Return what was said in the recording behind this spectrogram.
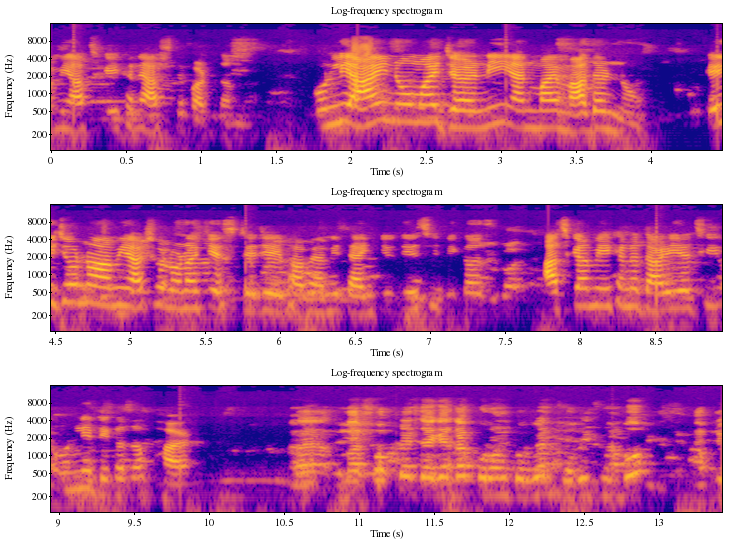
আমি আজকে এখানে আসতে পারতাম না। Only I know my journey and my mother know এই জন্য আমি আসলে ওনাকে স্টেজে এইভাবে আমি থ্যাংক ইউ দিয়েছি বিকজ আজকে আমি এখানে দাঁড়িয়েছি অনলি বিকজ অফ হার স্বপ্নের জায়গাটা পূরণ করবেন শুনব আপনি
